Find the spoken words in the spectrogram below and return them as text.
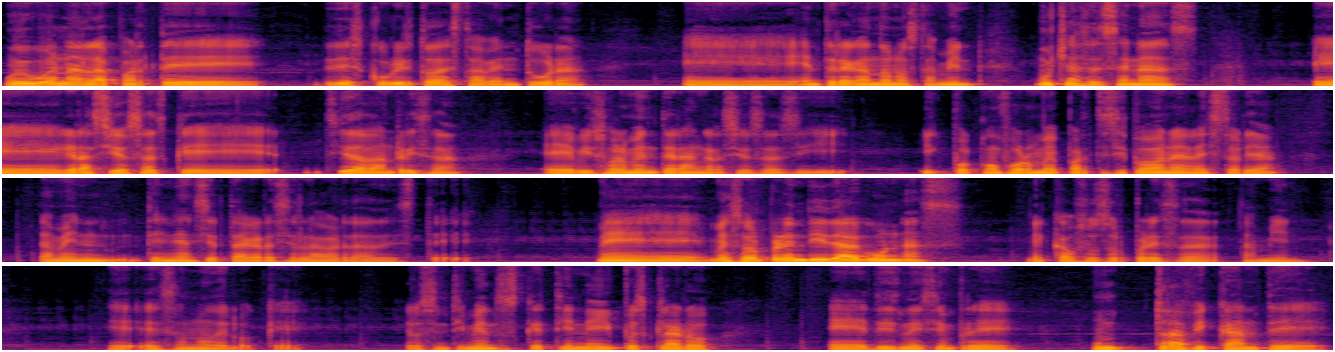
muy buena la parte de descubrir toda esta aventura, eh, entregándonos también muchas escenas eh, graciosas que sí daban risa, eh, visualmente eran graciosas y, por conforme participaban en la historia, también tenían cierta gracia, la verdad. Este, me, me sorprendí de algunas, me causó sorpresa también. es uno de lo que de los sentimientos que tiene. Y pues claro, eh, Disney siempre un traficante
